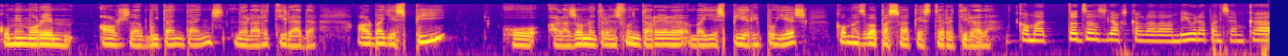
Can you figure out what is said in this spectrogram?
commemorem els 80 anys de la retirada al Vallespí o a la zona transfronterera Vallespí-Ripollès, com es va passar aquesta retirada? Com a tots els llocs que el vam viure, pensem que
